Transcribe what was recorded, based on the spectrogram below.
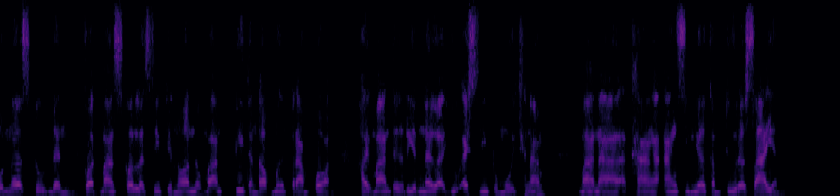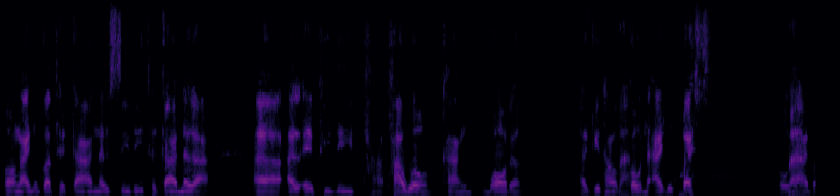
owner student គាត់បាន scholarship ជំនាន់នោះបាន2ដល់15000ហើយបានទៅរៀននៅ USC 6ឆ្នាំ បានខាង Engineer Computer Science ថ្ងៃនេះគាត់ធ្វើការនៅ CD ធ្វើការនៅអា LAPD Power ខាង Water ហើយគេថាកូនឯង the best កូនឯងប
